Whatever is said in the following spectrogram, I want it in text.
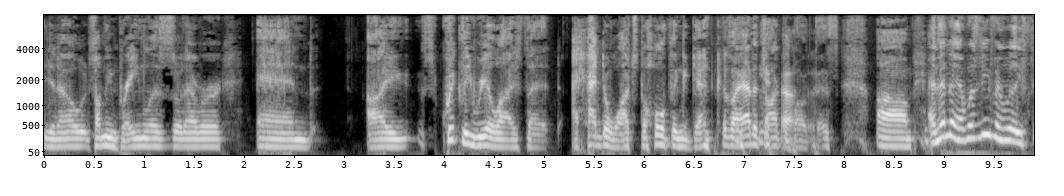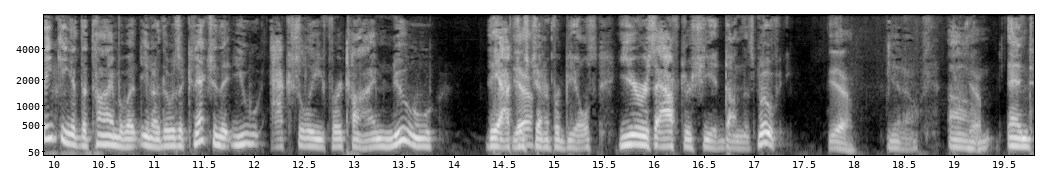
You know, something brainless or whatever, and I quickly realized that I had to watch the whole thing again because I had to talk about this. Um, and then I wasn't even really thinking at the time about, you know, there was a connection that you actually for a time knew the actress Yeah. Jennifer Beals years after she had done this movie, Yeah. you know. Um, and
